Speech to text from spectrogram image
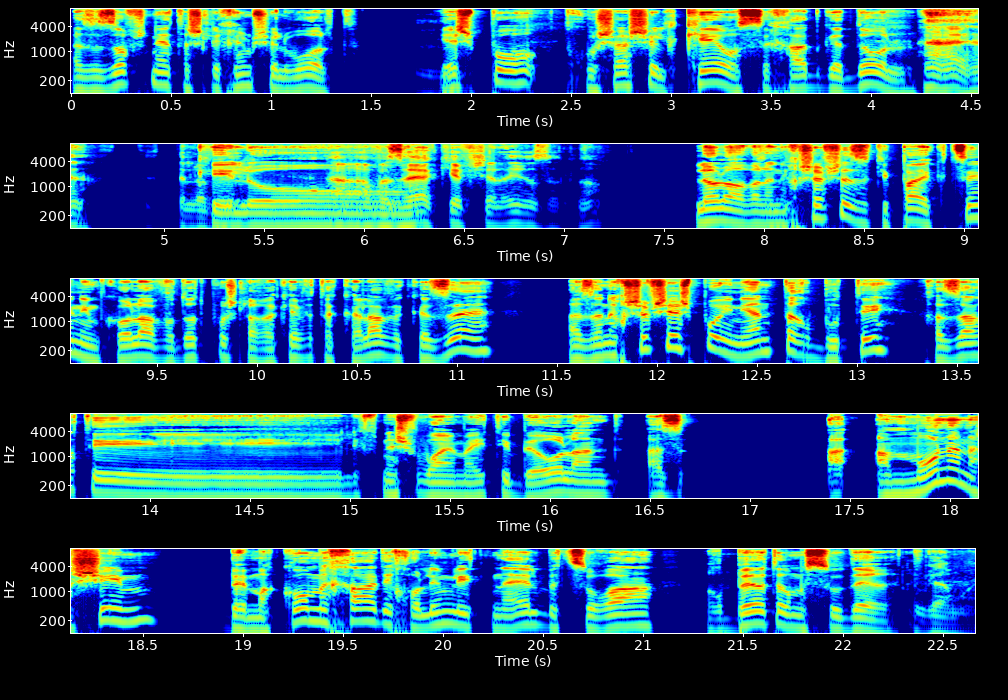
אז עזוב שנייה את השליחים של וולט. יש פה תחושה של כאוס אחד גדול. כאילו... אה, אבל זה היה הכיף של העיר הזאת, לא? לא, לא, אבל אני חושב שזה טיפה הקצין עם כל העבודות פה של הרכבת הקלה וכזה, אז אני חושב שיש פה עניין תרבותי. חזרתי לפני שבועיים, הייתי בהולנד, אז המון אנשים במקום אחד יכולים להתנהל בצורה הרבה יותר מסודרת. לגמרי.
